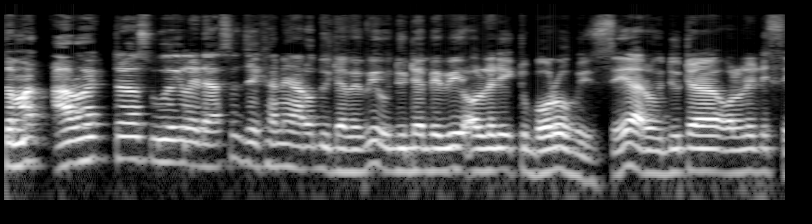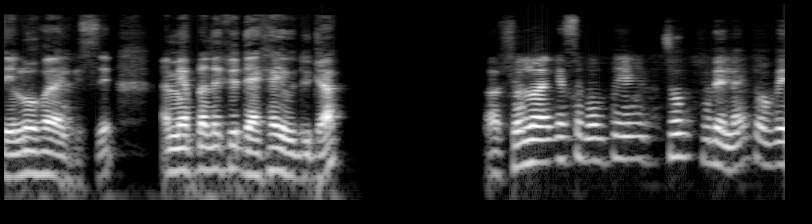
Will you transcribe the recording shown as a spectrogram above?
তো আমার আরও একটা সুগার গ্লাইডার আছে যেখানে আরও দুইটা বেবি ওই দুইটা বেবি অলরেডি একটু বড় হয়েছে আর ওই দুইটা অলরেডি সেলও হয়ে গেছে। আমি আপনাদেরকে দেখাই ওই দুইটা। সেল হয়ে গেছে বলতে চোখ ফুলে নাই, তবে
